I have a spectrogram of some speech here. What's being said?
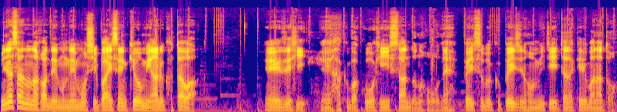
皆さんの中でもね、もし焙煎興味ある方は、えー、ぜひ、えー、白馬コーヒースタンドの方をね、Facebook ページの方を見ていただければなと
